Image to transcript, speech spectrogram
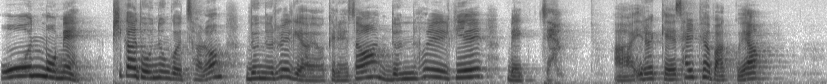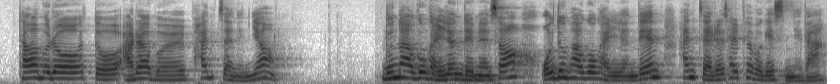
온 몸에 피가 도는 것처럼 눈을 흘겨요. 그래서 눈 흘길 맥자. 아, 이렇게 살펴봤고요. 다음으로 또 알아볼 한자는요. 눈하고 관련되면서 어둠하고 관련된 한자를 살펴보겠습니다.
